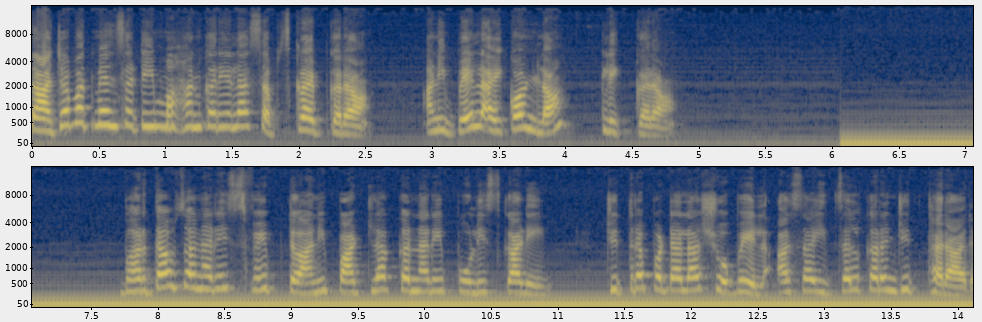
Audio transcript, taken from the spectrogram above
ताज्या बातम्यांसाठी महान करेला सबस्क्राईब करा आणि बेल आयकॉनला क्लिक करा. भरधाव जाणारी स्विफ्ट आणि पाठलाग करणारी पोलीस गाडी चित्रपटाला शोभेल असा इचलकरंजीत थरार.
